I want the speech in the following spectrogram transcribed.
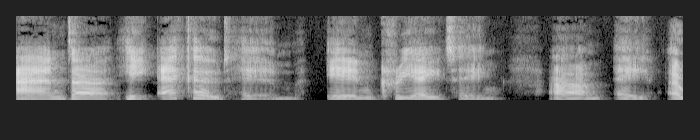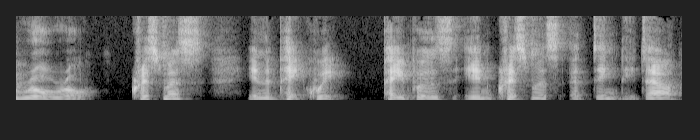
And uh, he echoed him in creating um, a, a rural Christmas in the Pickwick papers in Christmas at Dingley Dell.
